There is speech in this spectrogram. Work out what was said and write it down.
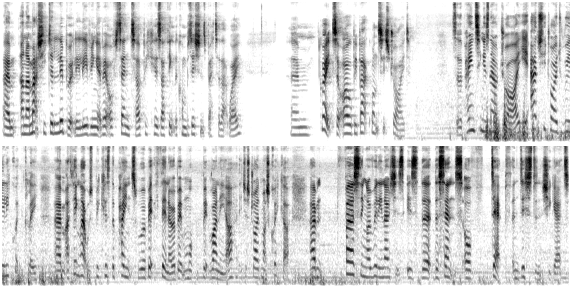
Um, and I'm actually deliberately leaving it a bit off centre because I think the composition's better that way. Um, great, so I will be back once it's dried. So the painting is now dry. It actually dried really quickly. Um, I think that was because the paints were a bit thinner, a bit more, a bit runnier. It just dried much quicker. Um, first thing I really notice is the, the sense of depth and distance you get.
